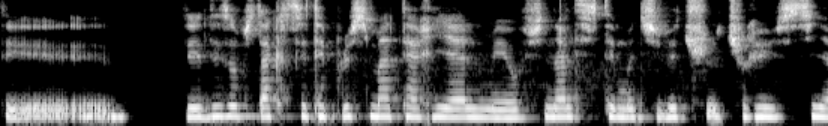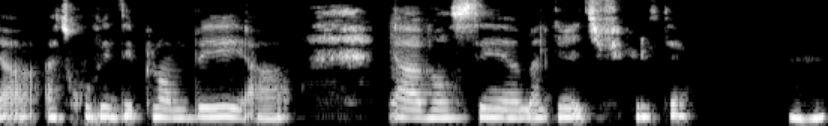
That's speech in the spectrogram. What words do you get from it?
des, des, obstacles, c'était plus matériel, mais au final, si tu es motivé, tu, réussis à, trouver des plans B et à, avancer euh, malgré les difficultés. Mhm.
